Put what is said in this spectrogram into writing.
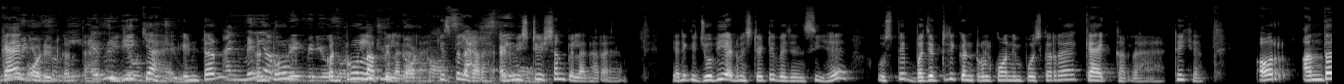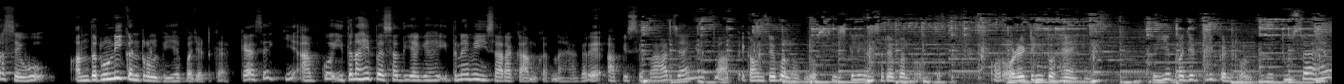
कैग ऑडिट करता है। तो ये क्या है? इंटर कंट्रोल कंट्रोल आप पे लगा रहा है। किस पे लगा रहा है? एडमिनिस्ट्रेशन पे लगा रहा है। यानी कि जो भी एडमिनिस्ट्रेटिव एजेंसी है उस पर बजटरी कंट्रोल कौन इम्पोज कर रहा है? कैग कर रहा है। ठीक है? और अंदर से वो अंदरूनी कंट्रोल भी है बजट का। कैसे? कि आपको इतना ही पैसा दिया गया है, इतने में ही सारा काम करना है। अगर आप इससे बाहर जाएँगे तो आप अकाउंटेबल होंगे, उस चीज़ के लिए आंसरेबल होंगे। और ऑडिटिंग तो है ही। तो ये बजटरी कंट्रोल है। दूसरा है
